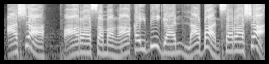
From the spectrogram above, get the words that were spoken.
Asya para sa mga kaibigan laban sa Russia.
